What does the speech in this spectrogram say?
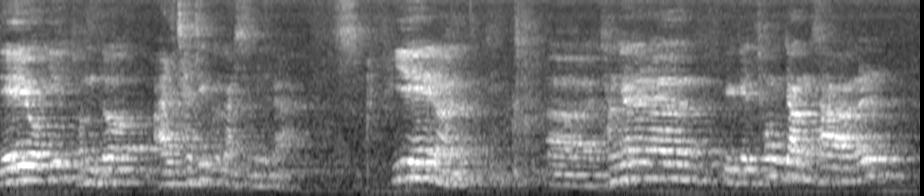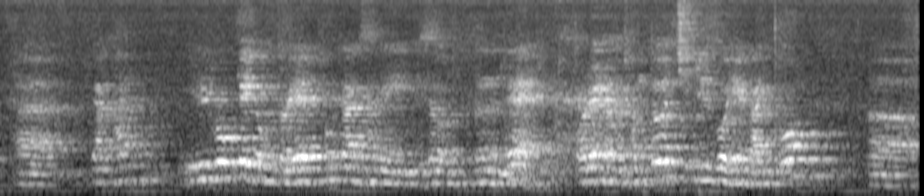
내용이 좀 더 알차진 것 같습니다. 이 해에는 어, 작년에는 이게 총장상을 어, 약한 일곱 개 정도의 총장상이 있었는데 올해는 좀 더 진일보해가지고 어,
